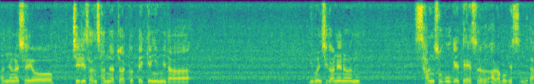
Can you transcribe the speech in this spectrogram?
안녕하세요. 지리산 산야초학교 백경입니다. 이번 시간에는 산수국에 대해서 알아보겠습니다.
